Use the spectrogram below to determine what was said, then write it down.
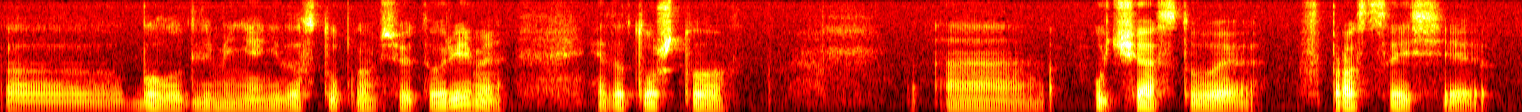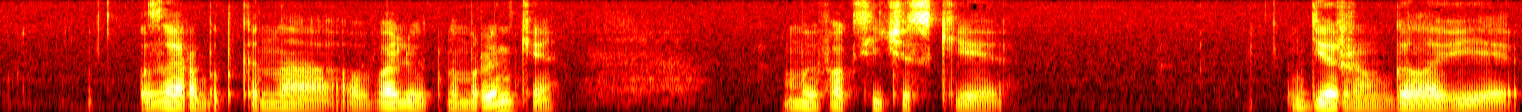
э, было для меня недоступным все это время, это то, что э, участвуя в процессе заработка на валютном рынке, мы фактически держим в голове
